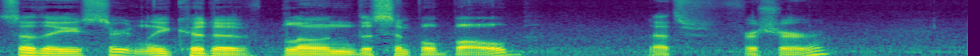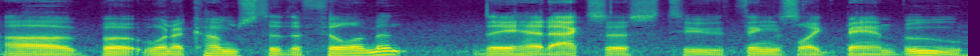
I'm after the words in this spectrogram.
So they certainly could have blown the simple bulb, that's for sure. Uh, but when it comes to the filament, they had access to things like bamboo,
